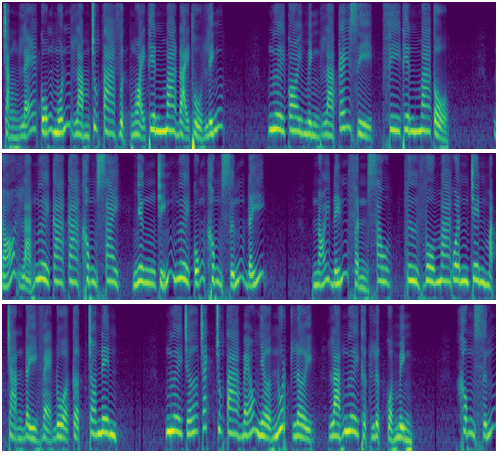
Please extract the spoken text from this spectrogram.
Chẳng lẽ cũng muốn làm chúng ta vực ngoại thiên ma đại thủ lĩnh? Ngươi coi mình là cái gì, phi thiên ma tổ. Đó là ngươi ca ca không sai, nhưng chính ngươi cũng không xứng đấy. Nói đến phần sau, tư vô ma quân trên mặt tràn đầy vẻ đùa cợt cho nên. Ngươi chớ trách chúng ta béo nhờ nuốt lời, là ngươi thực lực của mình. Không xứng.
